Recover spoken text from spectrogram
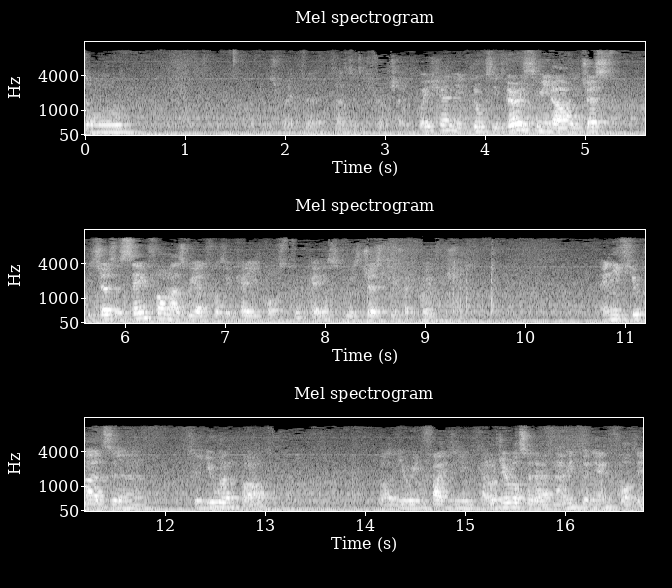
so let's write the, that's the differential equation. It looks it's very similar. It just it's just the same form as we had for the k equals two case with just different coefficients. And if you add the the u1 part, well, you will find the Calogero Sutherland Hamiltonian for the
